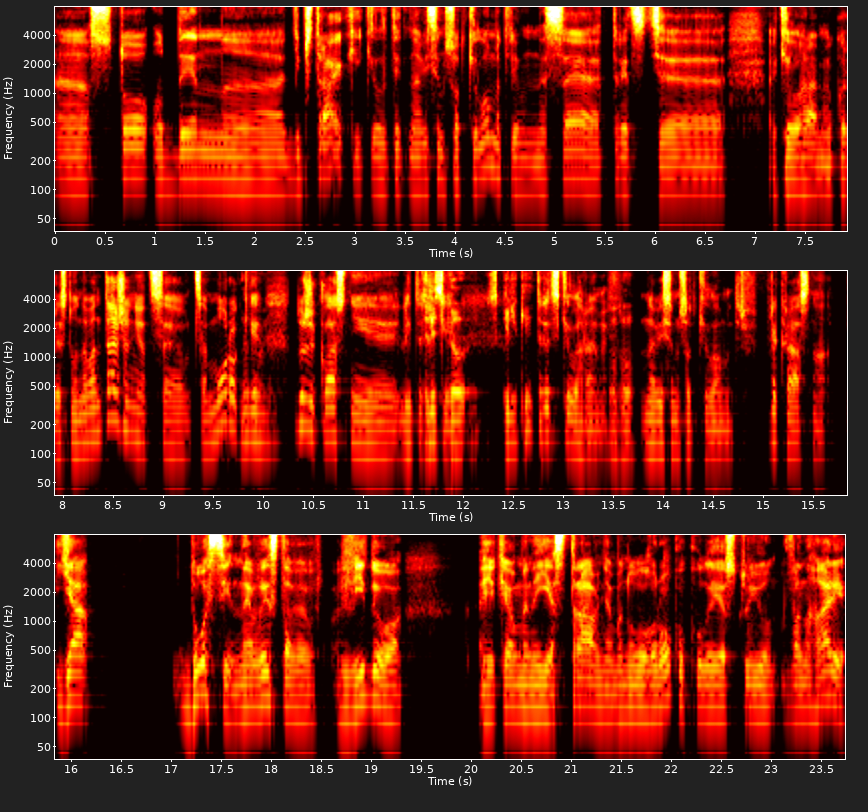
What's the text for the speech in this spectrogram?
е, 101 е, діпстрайк, який летить на 800 кілометрів, несе 30 е, кілограмів корисного навантаження. Це, це мороки. Дуже класні літачки. 30 кіл... Скільки? 30 кілограмів Ого. на 800 кілометрів. Прекрасно. Я досі не виставив відео, яке в мене є з травня минулого року, коли я стою в ангарі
